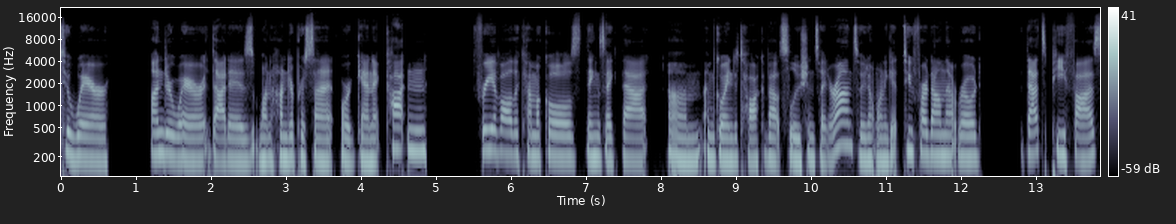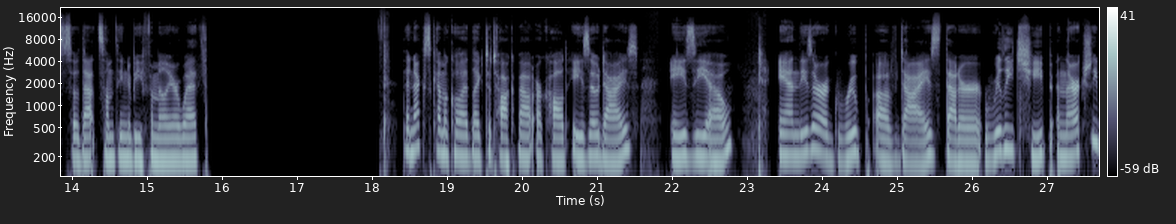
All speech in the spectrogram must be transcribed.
to wear underwear that is 100% organic cotton, free of all the chemicals, things like that. Um, I'm going to talk about solutions later on, so I don't want to get too far down that road. That's PFAS, so that's something to be familiar with. The next chemical I'd like to talk about are called azo dyes, AZO. And these are a group of dyes that are really cheap and they're actually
